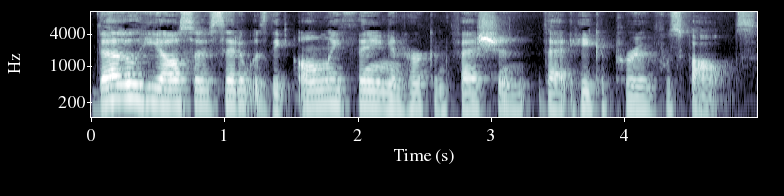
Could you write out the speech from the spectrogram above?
though he also said it was the only thing in her confession that he could prove was false.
